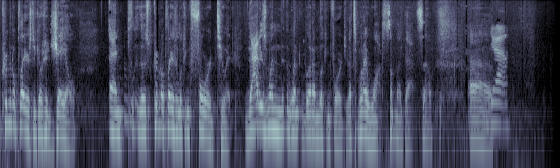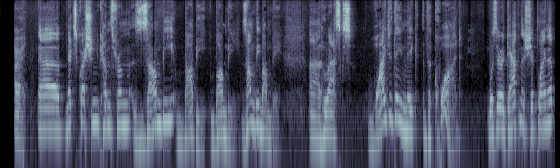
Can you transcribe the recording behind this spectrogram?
criminal players to go to jail, and pl- those criminal players are looking forward to it. That is when, when what I'm looking forward to. That's what I want, something like that. So, Uh, yeah. all right. Uh, next question comes from Zombie Bobby Bombi Zombie Bombi, uh, who asks, "Why did they make the quad? Was there a gap in the ship lineup?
